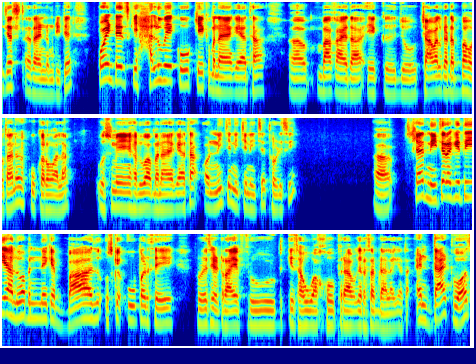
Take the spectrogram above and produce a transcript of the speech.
just random detail point is कि हलवे को केक बनाया गया था। बाकायदा एक जो चावल का डब्बा होता है ना, कुकरों वाला, उसमें हलवा बनाया गया था और नीचे नीचे नीचे थोड़ी सी आ, शायद नीचे रखी थी ये हलवा बनने के बाद उसके ऊपर से थोड़े से ड्राई फ्रूट किसा हुआ खोपरा वगैरह सब डाला गया था। And that was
